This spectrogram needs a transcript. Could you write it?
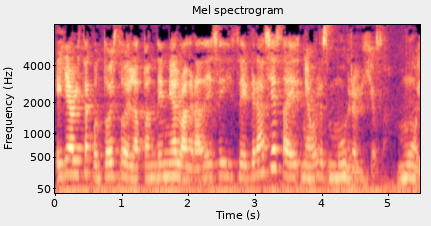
ella ahorita con todo esto de la pandemia lo agradece y dice, gracias a... E-", mi abuela es muy religiosa, muy.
